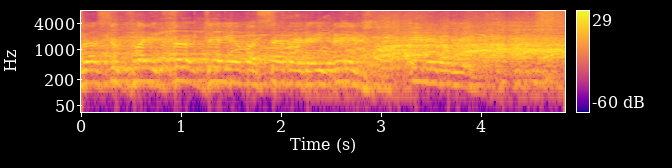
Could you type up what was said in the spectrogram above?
Best to play third day of a seven-day binge in Italy.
